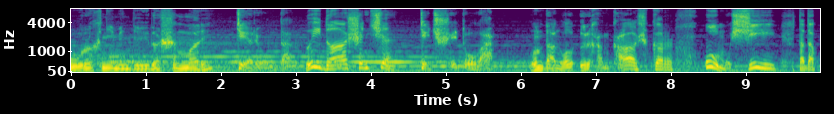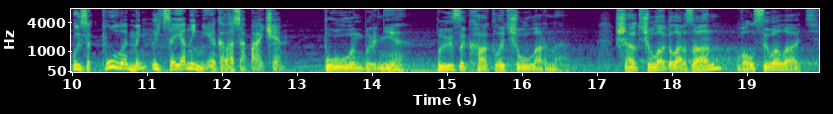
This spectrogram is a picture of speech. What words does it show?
Урых неменде идашын мари? Тере ундан. Ыйда ашынчы. Тет шейдулла. Ундан ол ырхан кашкар, ул мущи, тада пызык пула мен ыйцаяны не каласа пачы. Пулын бірне, пызык хаклы чулларна. Шак чулагыларзан вол сывалать.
